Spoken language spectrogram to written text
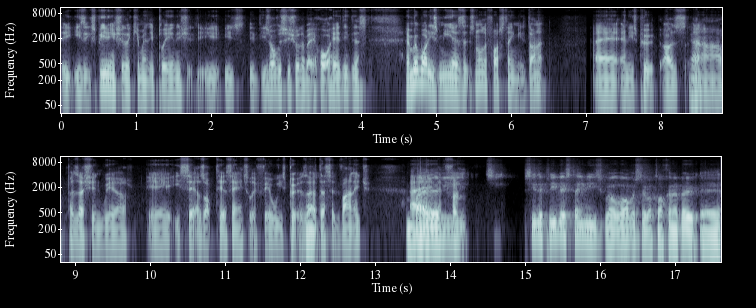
his experience should have come into play, and he he's he's obviously showed a bit of hot headedness. And what worries me is it's not the first time he's done it, uh, and he's put us yeah. in a position where uh, he set us up to essentially fail. He's put us at a disadvantage. By uh, the, see the previous time he's well, obviously we're talking about uh,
